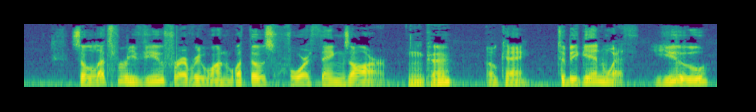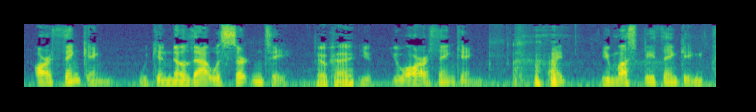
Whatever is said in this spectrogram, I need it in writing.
So let's review for everyone what those four things are. Okay. Okay. To begin with, you are thinking. We can know that with certainty. Okay. You you are thinking, right? you must be thinking,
